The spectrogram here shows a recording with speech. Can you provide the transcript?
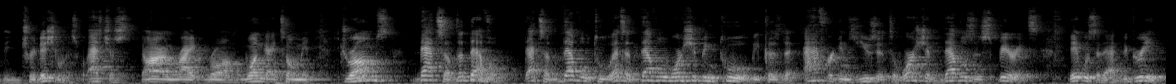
the traditionalists. Well, that's just darn right wrong. One guy told me, drums, that's of the devil. That's a devil tool. That's a devil worshiping tool because the Africans use it to worship devils and spirits. It was to that degree.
